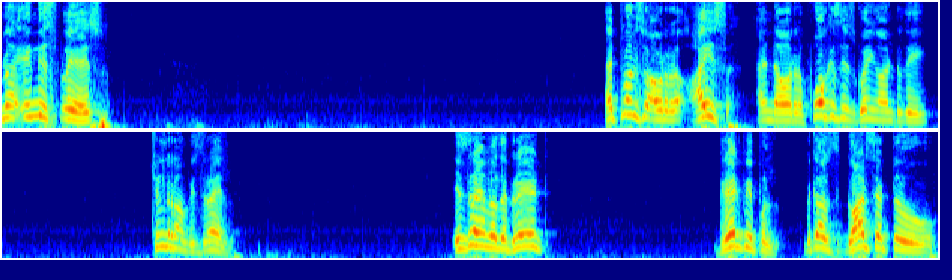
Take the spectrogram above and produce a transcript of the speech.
Now, in this place, at once our eyes and our focus is going on to the children of Israel. Israel was a great, great people because God said to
